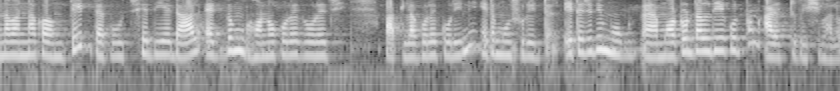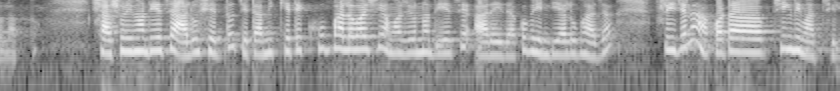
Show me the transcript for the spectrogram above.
রান্নাবান্না কমপ্লিট দেখো উচ্ছে দিয়ে ডাল একদম ঘন করে করেছি, পাতলা করে করিনি, এটা মুসুরির ডাল। এটা যদি মুগ মটর ডাল দিয়ে করতাম আর একটু বেশি ভালো লাগতো। শাশুড়ি মা দিয়েছে আলু সেদ্ধ, যেটা আমি খেতে খুব ভালোবাসি, আমার জন্য দিয়েছে। আর এই দেখো ভেন্ডি আলু ভাজা। ফ্রিজে না কটা চিংড়ি মাছ ছিল,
